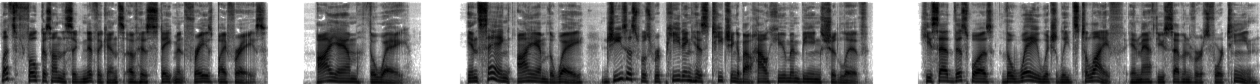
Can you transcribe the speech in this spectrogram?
Let's focus on the significance of his statement phrase by phrase. I am the way. In saying, I am the way, Jesus was repeating his teaching about how human beings should live. He said this was the way which leads to life in Matthew 7, verse 14.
